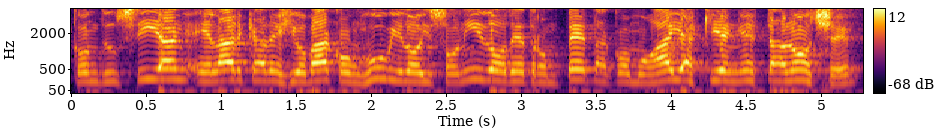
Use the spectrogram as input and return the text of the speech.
conducían el arca de Jehová con júbilo y sonido de trompeta como hay aquí en esta noche.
